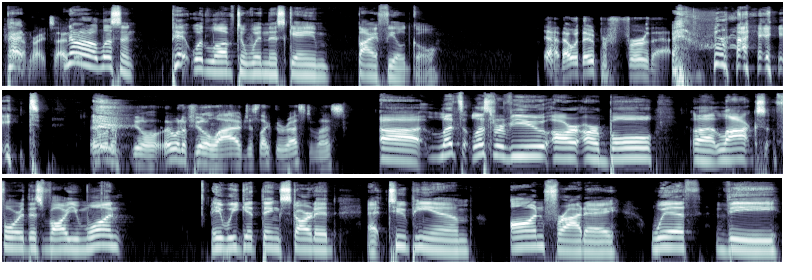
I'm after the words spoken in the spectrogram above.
Pat- on the right side. No, there. no, listen. Pitt would love to win this game by a field goal. yeah, that would they would prefer that. right. They want to feel they want to feel alive just like the rest of us. Uh, let's let's review our our bowl uh, locks for this volume one. And we get things started at 2 p.m. on Friday with the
